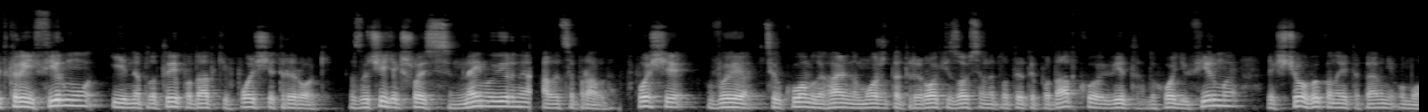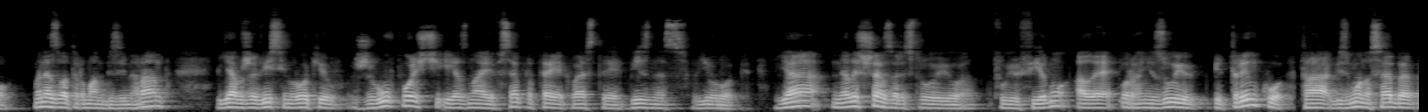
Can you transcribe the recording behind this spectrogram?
Відкрий фірму і не плати податки в Польщі 3 роки. Звучить як щось неймовірне, але це правда. В Польщі ви цілком легально можете 3 роки зовсім не платити податку від доходів фірми, якщо виконаєте певні умови. Мене звати Роман Безіммігрант. Я вже 8 років живу в Польщі і я знаю все про те, як вести бізнес в Європі. Я не лише зареєструю твою фірму, але організую підтримку та візьму на себе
